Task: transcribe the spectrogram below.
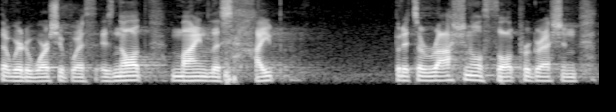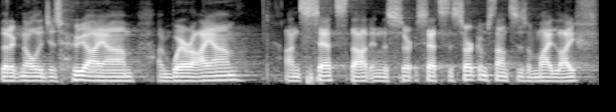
that we're to worship with is not mindless hype, but it's a rational thought progression that acknowledges who I am and where I am and sets that in the sets the circumstances of my life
